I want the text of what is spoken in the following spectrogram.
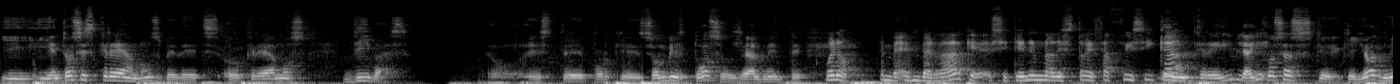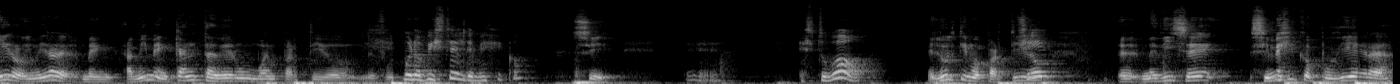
Y, y entonces creamos vedettes o creamos divas, este, porque son virtuosos realmente. Bueno, en, ve- en verdad que si tienen una destreza física, Increíble, hay cosas que, que yo admiro y mira, me- a mí me encanta ver un buen partido de fútbol. bueno, ¿viste el de México? Sí, Estuvo. El último partido Sí. eh, me dice, si México pudiera,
